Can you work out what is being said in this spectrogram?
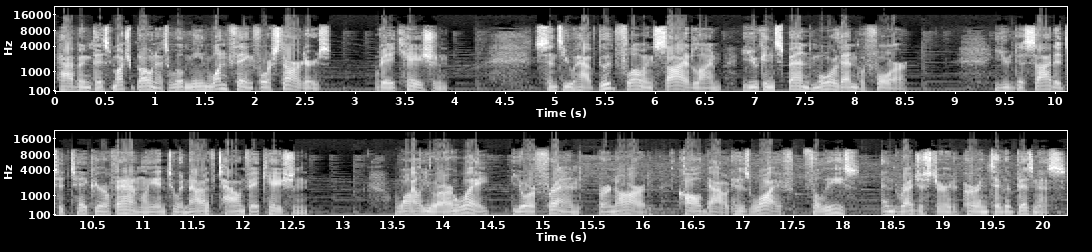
Having this much bonus will mean one thing for starters. Vacation. Since you have good flowing sideline, you can spend more than before. You decided to take your family into an out-of-town vacation. While you are away, your friend, Bernard, called out his wife, Felice, and registered her into the business.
